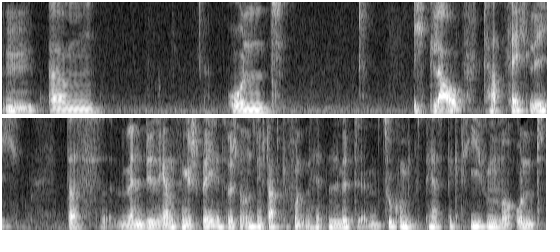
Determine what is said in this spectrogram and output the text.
Mhm. Ähm, und ich glaube tatsächlich, dass wenn diese ganzen Gespräche zwischen uns nicht stattgefunden hätten mit ähm, Zukunftsperspektiven und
